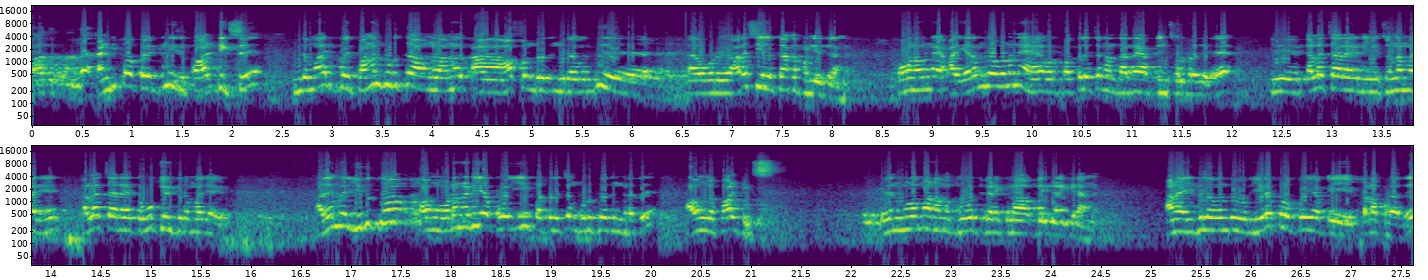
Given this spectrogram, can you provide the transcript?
பார்த்துக்கலாம்ல கண்டிப்பா போயிருக்கணும். இது பாலிடிக்ஸ் இந்த மாதிரி போய் பணம் கொடுத்து அவங்கள ஆஃப் பண்றதுங்கிற வந்து ஒரு அரசியலுக்காக பண்ணியிருக்காங்க போன உடனே அஹ், இறந்த உடனே ஒரு பத்து லட்சம் நான் தர்றேன் அப்படின்னு சொல்றது இது கலாச்சார நீங்க சொன்ன மாதிரி கலாச்சாரத்தை ஊக்குவிக்கிற மாதிரி ஆயிடும். அதே மாதிரி இதுக்கும் அவங்க உடனடியா போய் பத்து லட்சம் கொடுத்ததுங்கிறது அவங்க பாலிடிக்ஸ் இதன் மூலமா நமக்கு ஓட்டு கிடைக்குமா அப்படின்னு நினைக்கிறாங்க. ஆனா இதுல வந்து ஒரு இறப்புல போய் அப்படி பண்ணக்கூடாது.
